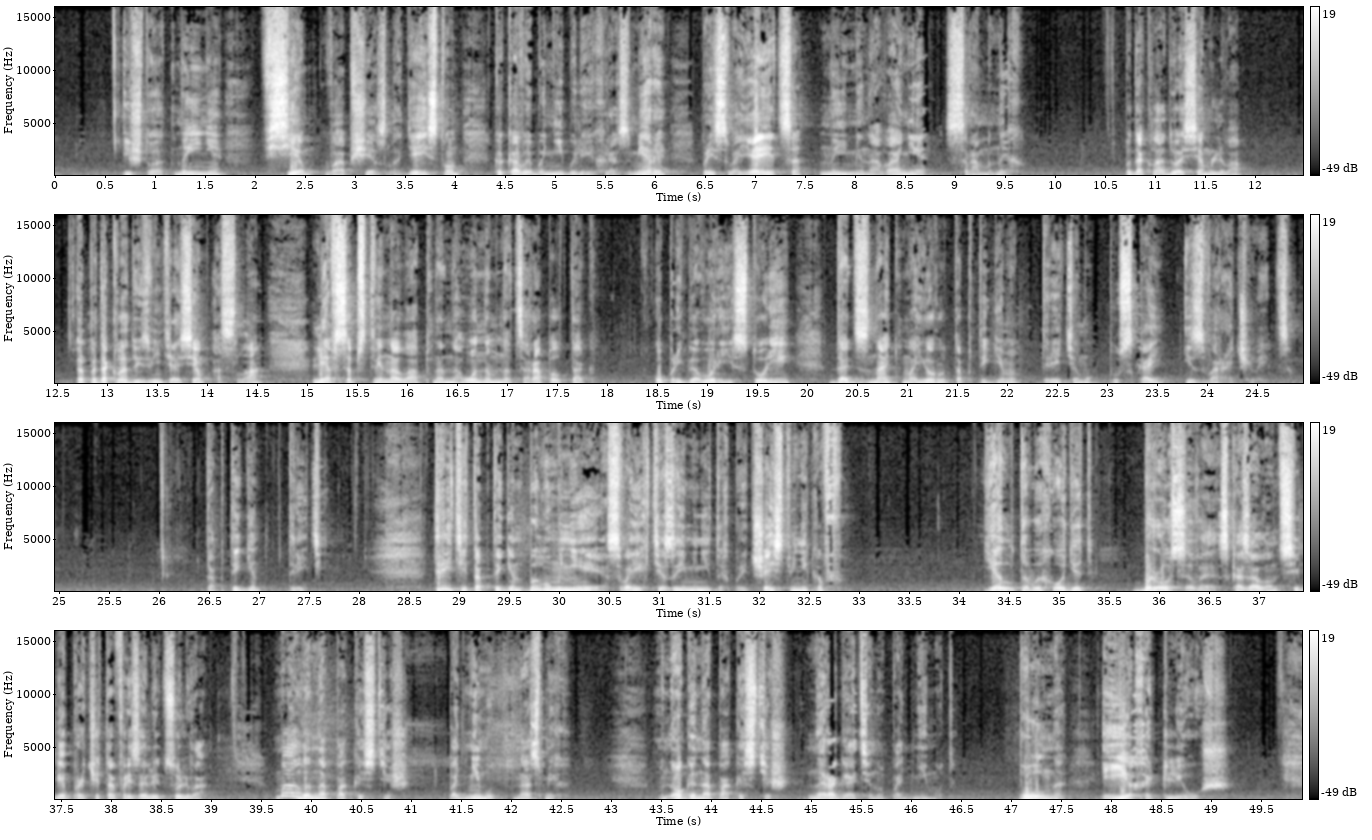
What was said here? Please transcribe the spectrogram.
и что отныне всем вообще злодействам, каковы бы ни были их размеры, присвояется наименование срамных. По докладу о сем льва, э, по докладу, извините, о сем осла, лев собственнолапно на оном нацарапал так о приговоре истории дать знать майору Топтыгину третьему, пускай изворачивается. Топтыгин третий. Третий Топтыгин был умнее своих тезаименитых предшественников. «Дело-то выходит бросовое», — сказал он себе, прочитав резолюцию льва – Мало напакостишь, поднимут на смех. Много напакостишь, на рогатину поднимут. Полно, ехать ли уж?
